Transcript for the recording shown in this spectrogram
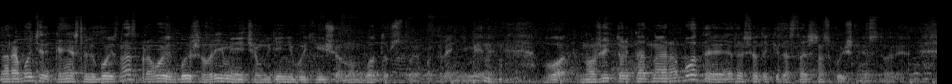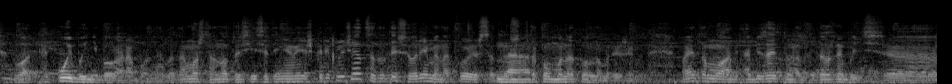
на работе, конечно, любой из нас проводит больше времени, чем где-нибудь еще, ну, бодрствуя, по крайней мере. Но жить только одной работой – это все-таки достаточно скучная история. Вот, какой бы ни была работа. Потому что, ну, то есть, если ты не умеешь переключаться, то ты все время находишься то есть, Да. в таком монотонном режиме. Поэтому об- обязательно должны быть э,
